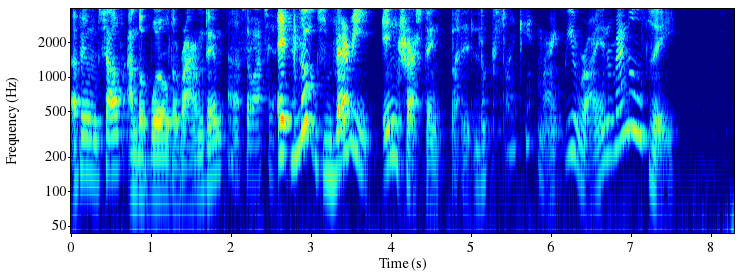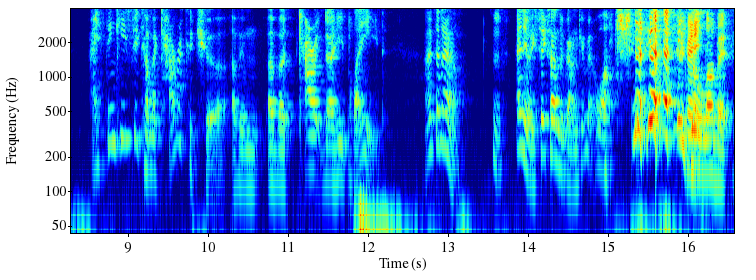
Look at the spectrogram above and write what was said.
of himself and the world around him. I'll have to watch it. It looks very interesting, but it looks like it might be Ryan Reynoldsy. I think he's become a caricature of him of a character he played. I don't know. Hmm. Anyway, Six Underground, give it a watch. You'll love it.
